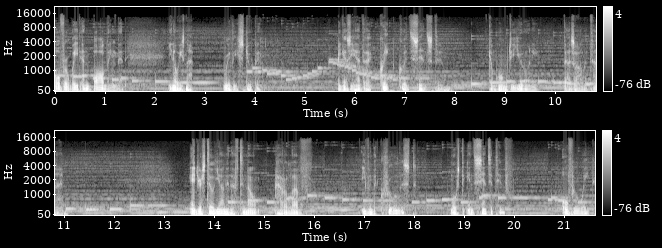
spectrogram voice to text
overweight, and balding, that you know he's not really stupid. Because he had the great good sense to come home to you, and he does all the time. And you're still young enough to know how to love even the cruelest, most insensitive, overweight,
